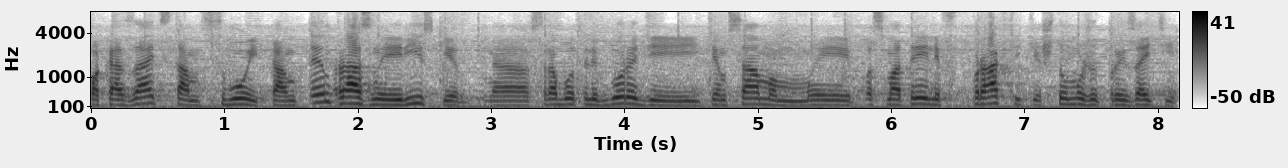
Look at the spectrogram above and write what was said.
показать там свой контент. Разные риски э, сработали в городе, и тем самым мы посмотрели в практике, что может произойти.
